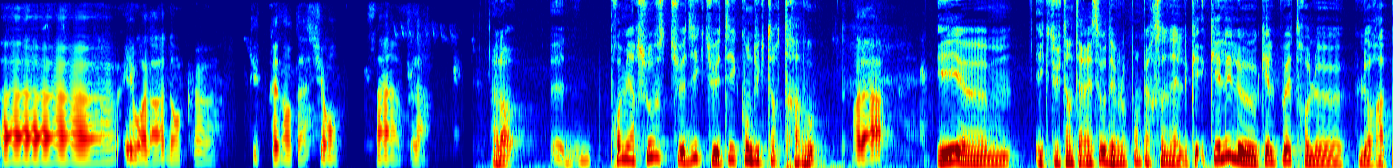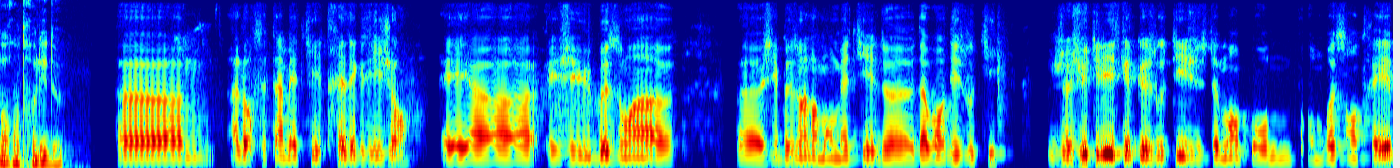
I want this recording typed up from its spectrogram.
et voilà, donc petite présentation simple. Alors, euh, première chose, tu as dit que tu étais conducteur de travaux. Voilà. Et, euh, et que tu t'intéressais au développement personnel. Quel, est le, quel peut être le, le rapport entre les deux? Euh, Alors, c'est un métier très exigeant et, et j'ai eu besoin, j'ai besoin dans mon métier d'avoir des outils. J'utilise quelques outils justement pour, pour, me recentrer,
